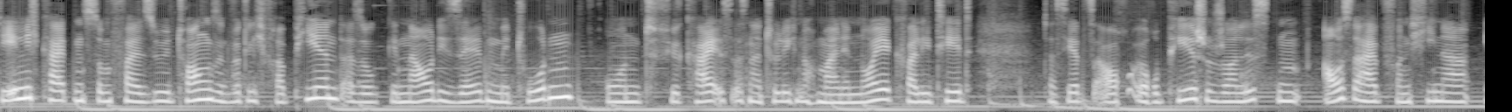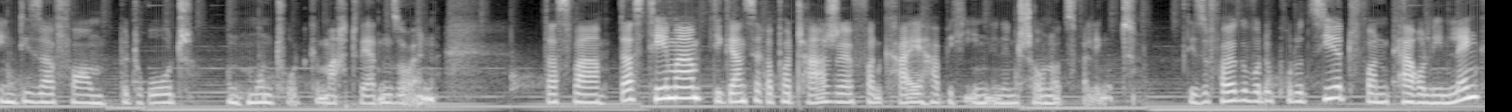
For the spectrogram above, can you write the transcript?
Die Ähnlichkeiten zum Fall Suetong sind wirklich frappierend, also genau dieselben Methoden. Und für Kai ist es natürlich nochmal eine neue Qualität, dass jetzt auch europäische Journalisten außerhalb von China in dieser Form bedroht und mundtot gemacht werden sollen. Das war das Thema. Die ganze Reportage von Kai habe ich Ihnen in den Shownotes verlinkt. Diese Folge wurde produziert von Caroline Lenk,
